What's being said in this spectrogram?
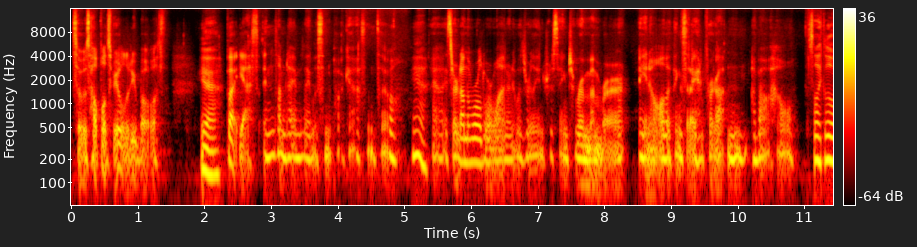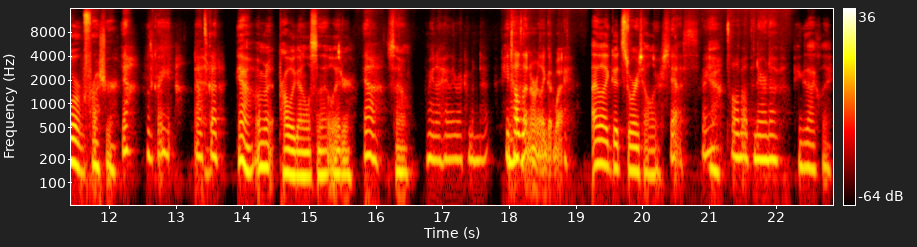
so it was helpful to be able to do both. Yeah, But yes, and sometimes I listen to podcasts, and so yeah. I started on the World War One, and it was really interesting to remember, you know, all the things that I had forgotten about how. It's like a little refresher. Yeah, it was great. That's good. Yeah, I'm probably gonna listen to that later. Yeah, So I mean, I highly recommend it. He tells it in a really good way. I like good storytellers. Yes, right. Yeah. it's all about the narrative. Exactly.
